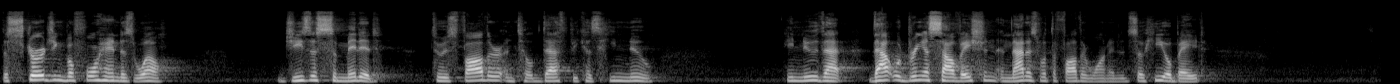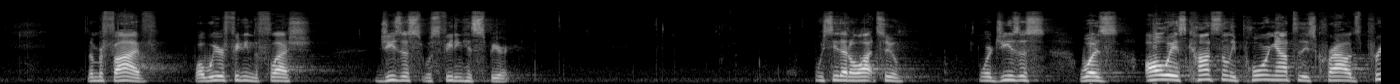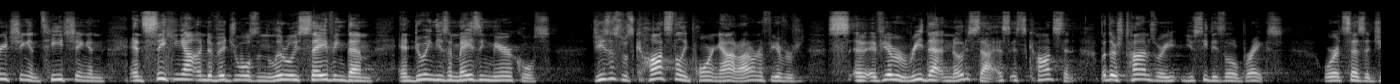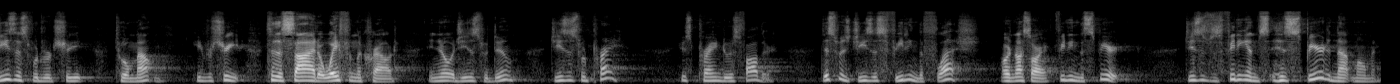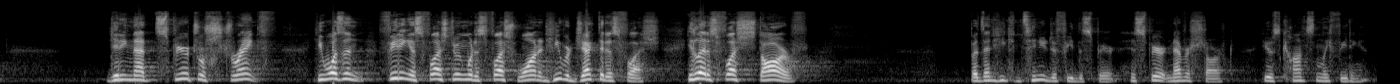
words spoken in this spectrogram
the scourging beforehand as well. Jesus submitted to his Father until death because he knew. He knew that that would bring us salvation, and that is what the Father wanted, and so he obeyed. Number five, while we were feeding the flesh, Jesus was feeding his spirit. We see that a lot too, where Jesus was always constantly pouring out to these crowds, preaching and teaching and, and seeking out individuals and literally saving them and doing these amazing miracles. Jesus was constantly pouring out. I don't know if you ever, if you ever read that and notice that. It's, it's constant. But there's times where you, see these little breaks where it says that Jesus would retreat to a mountain. He'd retreat to the side, away from the crowd. And you know what Jesus would do? Jesus would pray. He was praying to his Father. This was Jesus feeding the flesh, or not sorry, feeding the spirit. Jesus was feeding him his spirit in that moment, getting that spiritual strength. He wasn't feeding his flesh, doing what his flesh wanted. He rejected his flesh, he let his flesh starve. But then he continued to feed the spirit. His spirit never starved, he was constantly feeding it.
